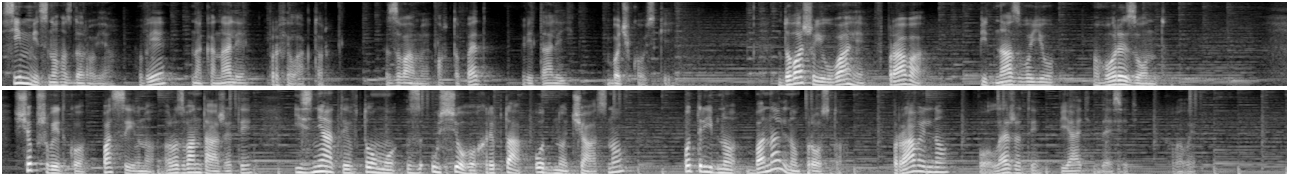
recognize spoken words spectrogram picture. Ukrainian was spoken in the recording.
Всім міцного здоров'я! Ви на каналі Профілактор. З вами ортопед Віталій Бочковський. До вашої уваги вправа під назвою Горизонт. Щоб швидко, пасивно розвантажити і зняти в тому з усього хребта одночасно, потрібно банально просто правильно полежати 5-10 хвилин.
